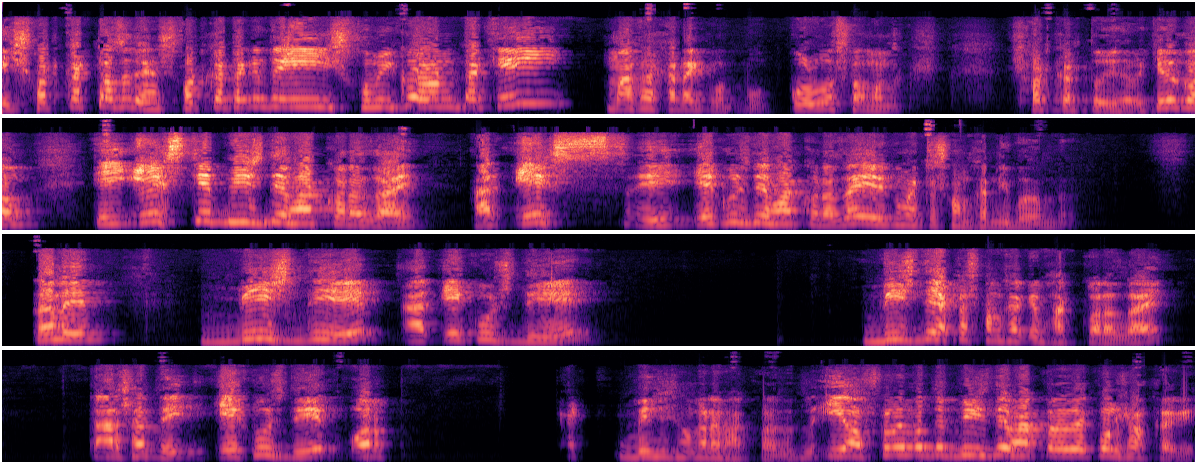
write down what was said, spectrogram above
এই শর্টকাটটা আছে, দেখেন শর্টকাটটা কিন্তু এই সমীকরণটাকেই মাথা খাটাই করব। করব সমান শর্টকাট তৈরি হবে। কীরকম? এই এক্স কে বিশ দিয়ে ভাগ করা যায় আর এক্স এই একুশ দিয়ে ভাগ করা যায়, এরকম একটা সংখ্যা নিব আমরা। তাহলে বিশ দিয়ে আর একুশ দিয়ে, বিশ দিয়ে একটা সংখ্যাকে ভাগ করা যায়। তার সাথে একুশ দিয়ে এক বেশি সংখ্যাটা ভাগ করা যায়। এই অপশনের মধ্যে বিশ দিয়ে ভাগ করা যায় কোন সংখ্যাকে?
